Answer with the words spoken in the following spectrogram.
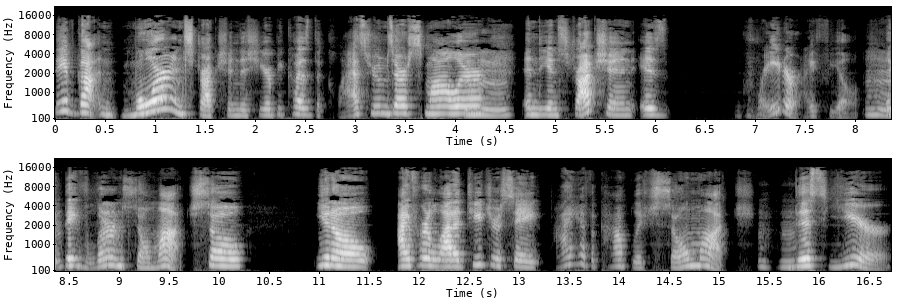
they've gotten more instruction this year because the classrooms are smaller Mhm. and the instruction is greater, I feel. Mhm. Like they've learned so much. So, you know, I've heard a lot of teachers say, I have accomplished so much Mhm. this year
